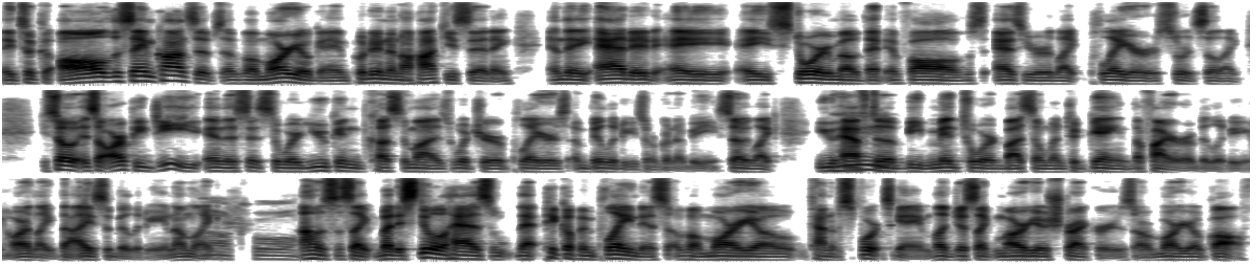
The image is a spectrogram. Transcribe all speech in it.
they took all the same concepts of a Mario game, put it in a hockey setting, and they added a a story mode that evolves as your like player sorts of like so it's an RPG in the sense to where you can customize what your player's abilities are going to be. So like you have mm. to be mentored by someone to gain the fire ability or like the ice ability. And I'm like, oh, cool. I was just like, but it still has that pick up and playness of a Mario kind of sports game, like just like Mario Strikers or Mario Golf,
